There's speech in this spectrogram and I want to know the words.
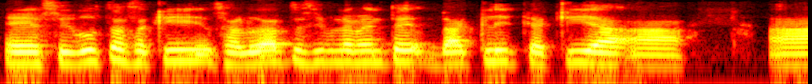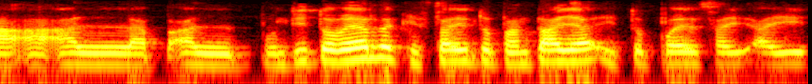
Eh, si gustas aquí saludarte, simplemente da clic aquí a, al, puntito verde que está ahí en tu pantalla y tú puedes ahí, ahí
